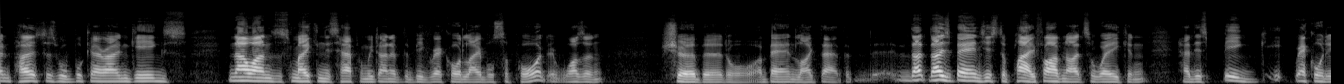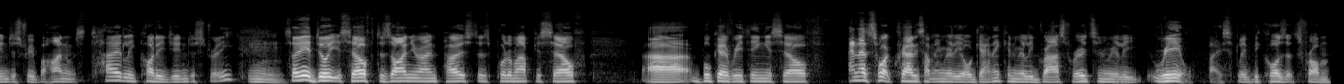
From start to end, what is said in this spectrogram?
own posters, we'll book our own gigs. No one's making this happen. We don't have the big record label support. It wasn't Sherbet or a band like that. But th- those bands used to play five nights a week and had this big record industry behind them. It's totally cottage industry. So yeah, do it yourself. Design your own posters, put them up yourself, uh, book everything yourself. And that's what created something really organic and really grassroots and really real, basically, because it's from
